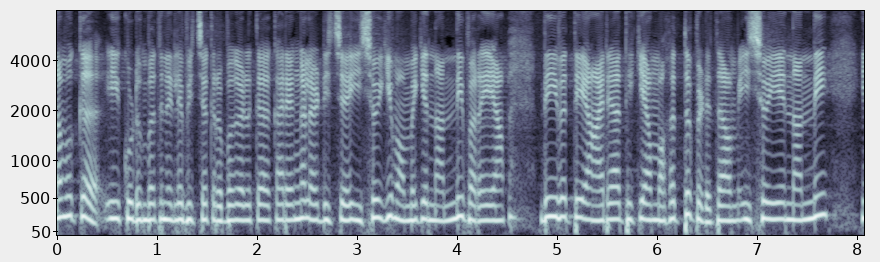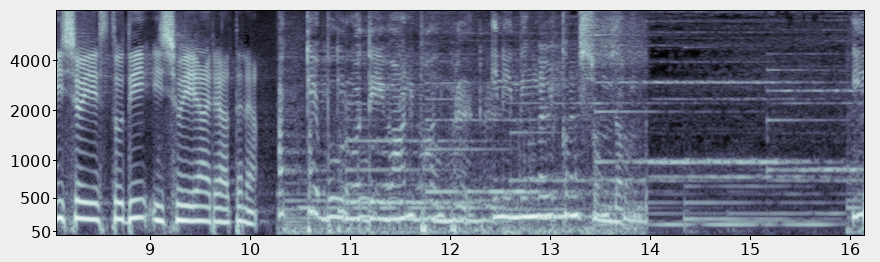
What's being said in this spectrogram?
നമുക്ക് ഈ കുടുംബത്തിന് ലഭിച്ച കൃപകൾക്ക് കരങ്ങളടിച്ച് ഈശോയ്ക്കും അമ്മയ്ക്കും നന്ദി പറയാം. ദൈവത്തെ ആരാധിക്കാം മഹത്വപ്പെടുത്താം. ഈശോയെ നന്ദി ഈശോയെ സ്തുതി ഈശോയെ ആരാധന. അത്യപൂർവ ദൈവാനുഭവങ്ങൾ ഇനി നിങ്ങൾക്കും സ്വന്തം. ഈ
